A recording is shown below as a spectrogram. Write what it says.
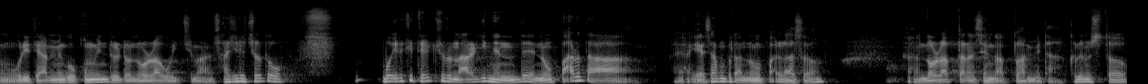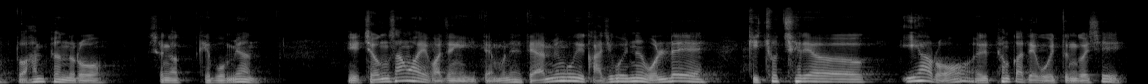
음, 우리 대한민국 국민들도 놀라고 있지만 사실 저도 뭐 이렇게 될 줄은 알긴 했는데 너무 빠르다. 예, 예상보다 너무 빨라서 어, 놀랍다는 생각도 합니다. 그러면서도 또 한편으로 생각해 보면 이 정상화의 과정이기 때문에 대한민국이 가지고 있는 원래의 기초 체력 이하로 평가되고 있던 것이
